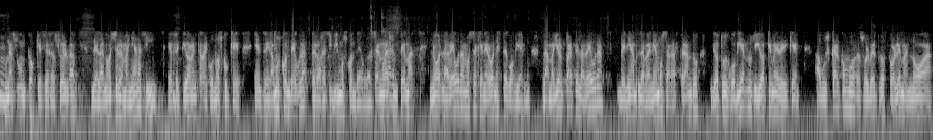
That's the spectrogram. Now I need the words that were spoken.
un asunto que se resuelva de la noche a la mañana, sí, efectivamente reconozco que entregamos con deuda, pero recibimos con deuda, o sea, no es un tema, no, la deuda no se generó en este gobierno, la mayor parte de la deuda venía, la veníamos arrastrando de otros gobiernos y yo a qué me dediqué a buscar cómo resolver los problemas, no a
